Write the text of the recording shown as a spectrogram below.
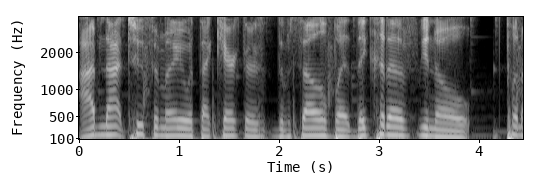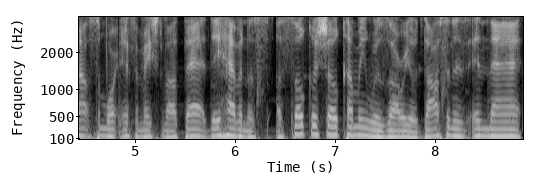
I'm not too familiar with that character themselves, but they could have, you know, put out some more information about that. They have an ah- Ahsoka show coming. Rosario Dawson is in that.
